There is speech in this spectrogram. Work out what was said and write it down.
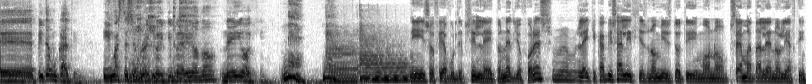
Ε, πείτε μου κάτι. Είμαστε σε προεκλογική περίοδο, ναι ή όχι; Ναι. Η Σοφία Βούλτεψη λέει το ναι δύο φορές, λέει και κάποιες αλήθειες. Νομίζετε ότι μόνο ψέματα λένε όλοι αυτοί.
